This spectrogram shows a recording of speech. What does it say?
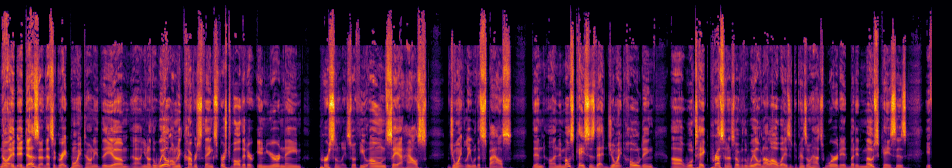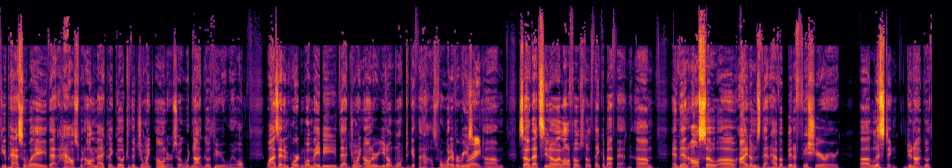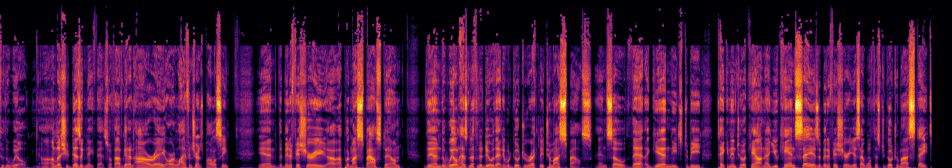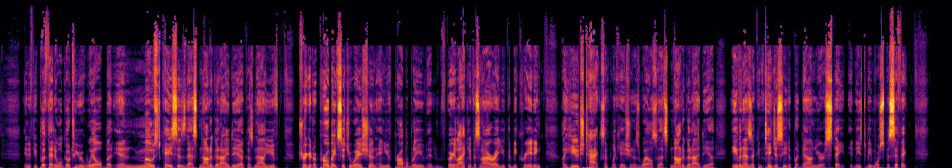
No, it, it doesn't. That's a great point, Tony. The um, uh, you know the will only covers things first of all that are in your name personally. So if you own, say, a house jointly with a spouse, then uh, and in most cases that joint holding uh, will take precedence over the will. Not always; it depends on how it's worded. But in most cases, if you pass away, that house would automatically go to the joint owner, so it would not go through your will. Why is that important? Well, maybe that joint owner you don't want to get the house for whatever reason. Right. Um, so that's you know a lot of folks don't think about that. Um, and then also uh, items that have a beneficiary uh, listing do not go through the will uh, unless you designate that. So if I've got an IRA or a life insurance policy, and the beneficiary uh, I put my spouse down, then the will has nothing to do with that. It would go directly to my spouse. And so that again needs to be taken into account. Now, you can say as a beneficiary, yes, I want this to go to my estate. And if you put that, it will go to your will. But in most cases, that's not a good idea because now you've triggered a probate situation, and you've probably, very likely, if it's an IRA, you could be creating a huge tax implication as well. So that's not a good idea, even as a contingency to put down your estate. It needs to be more specific.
